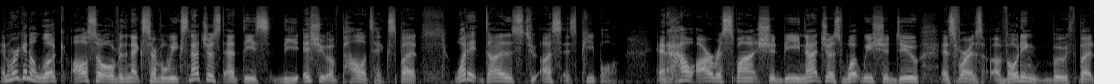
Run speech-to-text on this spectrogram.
And we're going to look also over the next several weeks, not just at these, the issue of politics, but what it does to us as people and how our response should be not just what we should do as far as a voting booth but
